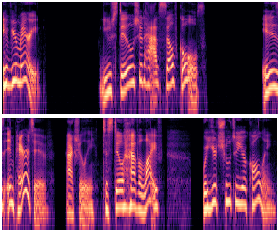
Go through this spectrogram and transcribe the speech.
if you're married, you still should have self goals. It is imperative, actually, to still have a life where you're true to your calling.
